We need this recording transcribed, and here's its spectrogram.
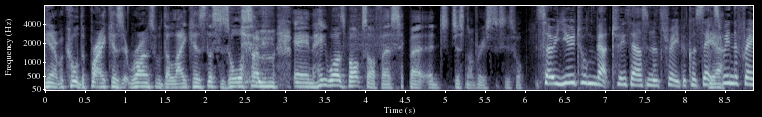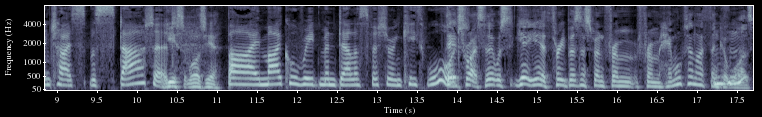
You know, we're called the Breakers. It rhymes with the Lakers. This is awesome. and he was box office, but it's just not very successful. So you talking about 2003 because that's Yeah. when the franchise was started. Yes, it was, yeah. By Michael Redmond, Dallas Fisher, and Keith Ward. That's right. So that was yeah, yeah, three businessmen from from Hamilton, I think Mhm. it was.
